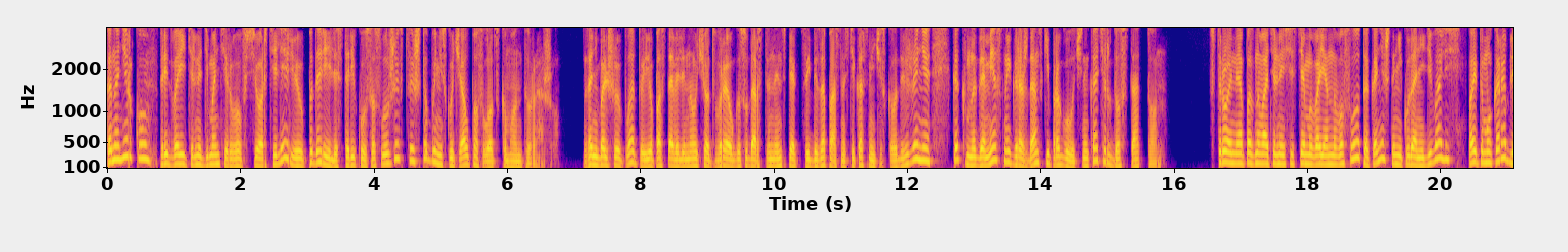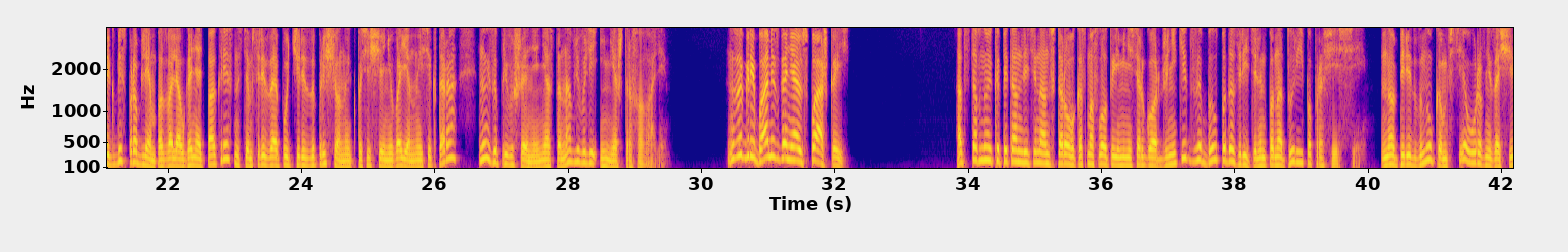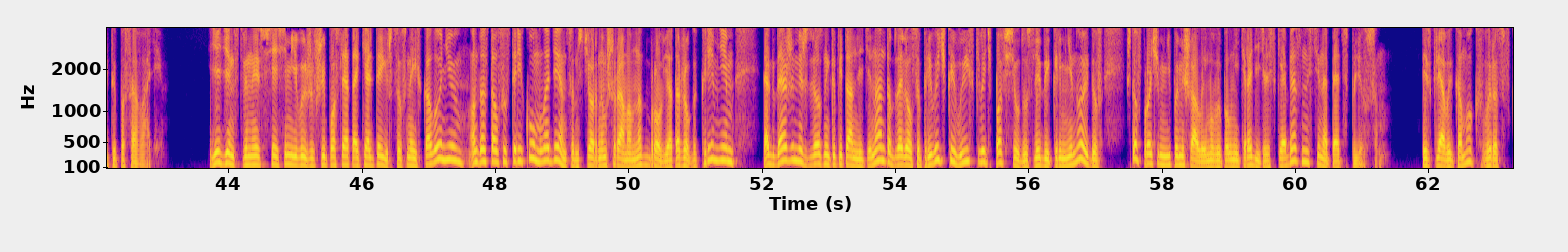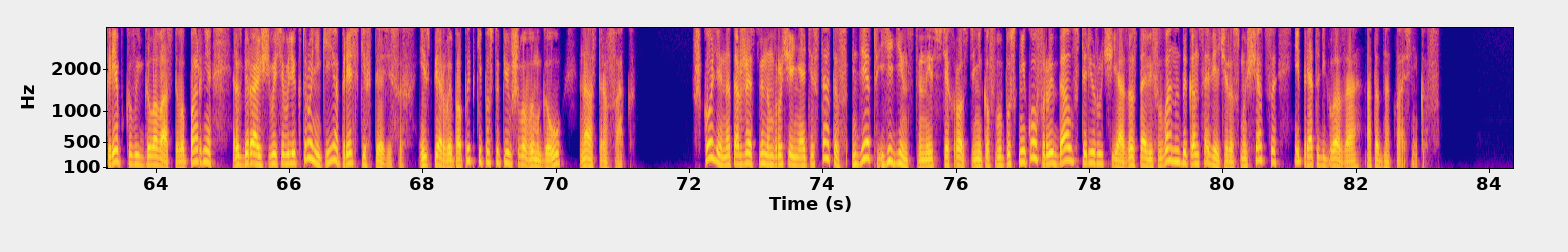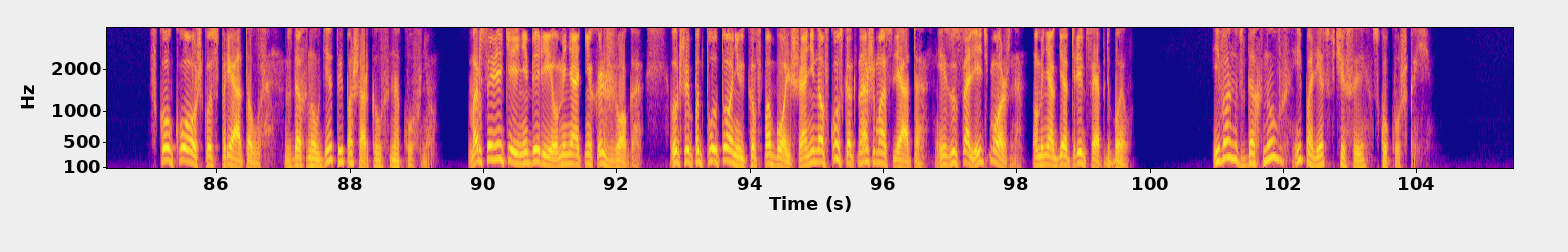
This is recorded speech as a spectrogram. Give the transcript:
Канонерку, предварительно демонтировав всю артиллерию, подарили старику-сослуживцы, чтобы не скучал по флотскому антуражу. За небольшую плату ее поставили на учет в РЭО Государственной инспекции безопасности космического движения как многоместный гражданский прогулочный катер до 100 тонн. Встроенные опознавательные системы военного флота, конечно, никуда не девались, поэтому кораблик без проблем позволял гонять по окрестностям, срезая путь через запрещенные к посещению военные сектора, но и за превышение не останавливали и не штрафовали. За грибами сгоняю с Пашкой!» Отставной капитан-лейтенант второго космофлота имени Серго Орджоникидзе был подозрителен по натуре и по профессии. Но перед внуком все уровни защиты пасовали. Единственный из всей семьи, выживший после атаки альтаирцев на их колонию, он достался старику младенцем с черным шрамом над бровью от ожога кремнием, тогда же межзвездный капитан-лейтенант обзавелся привычкой выискивать повсюду следы кремниноидов, что, впрочем, не помешало ему выполнить родительские обязанности на пять с плюсом. Песклявый комок вырос в крепкого и головастого парня, разбирающегося в электронике и апрельских тезисах, из первой попытки поступившего в МГУ на астрофак. В школе на торжественном вручении аттестатов дед, единственный из всех родственников выпускников, рыдал в три ручья, заставив Ивана до конца вечера смущаться и прятать глаза от одноклассников. «В кукушку спрятал», — вздохнул дед и пошаркал на кухню. «Марсовики не бери, у меня от них изжога. Лучше под плутоников побольше, они на вкус, как наши маслята, и засолить можно. У меня где-то рецепт был». Иван вздохнул и полез в часы с кукушкой.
